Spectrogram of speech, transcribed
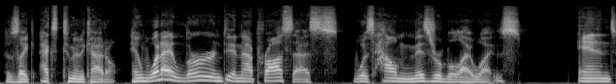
It was like excommunicado. And what I learned in that process was how miserable I was. And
